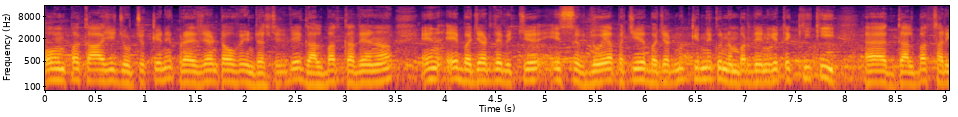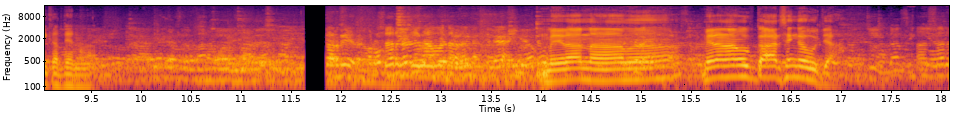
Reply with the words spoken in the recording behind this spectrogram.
ਓਮ ਪ੍ਰਕਾਸ਼ ਜੀ ਜੁੜ ਚੁੱਕੇ ਨੇ ਪ੍ਰੈਜ਼ੀਡੈਂਟ ਆਫ ਇੰਡਸਟਰੀ ਦੇ ਗੱਲਬਾਤ ਕਰਦੇ ਹਾਂ ਇਨ ਇਹ ਬਜਟ ਦੇ ਵਿੱਚ ਇਸ 2025 ਦੇ ਬਜਟ ਨੂੰ ਕਿੰਨੇ ਕੁ ਨੰਬਰ ਦੇਣਗੇ ਤੇ ਕੀ ਕੀ ਗੱਲਬਾਤ ਸਾਰੀ ਕਰਦੇ ਨੇ? ਸਰ ਕੀ ਨਾਮ ਹੈ ਤੁਹਾਡਾ? ਮੇਰਾ ਨਾਮ ਮੇਰਾ ਨਾਮ ਉਪਕਾਰ ਸਿੰਘ ਅਹੂਜਾ ਸਰ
